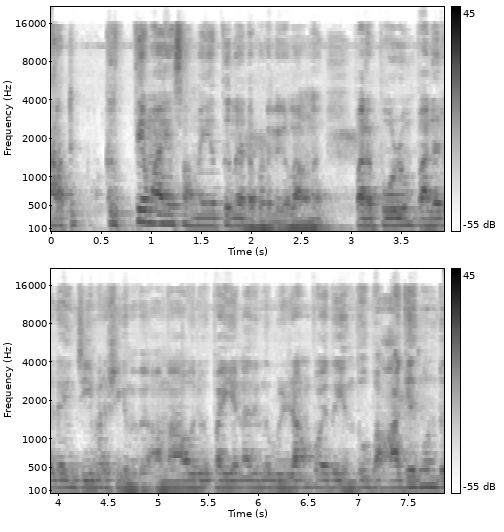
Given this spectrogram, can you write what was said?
കറക്റ്റ് കൃത്യമായ സമയത്തുള്ള ഇടപെടലുകളാണ് പലപ്പോഴും പലരുടെയും ജീവൻ രക്ഷിക്കുന്നത്. അന്ന് ആ ഒരു പയ്യൻ അതിൽ നിന്ന് വീഴാൻ പോയത് എന്തോ ഭാഗ്യം കൊണ്ട്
